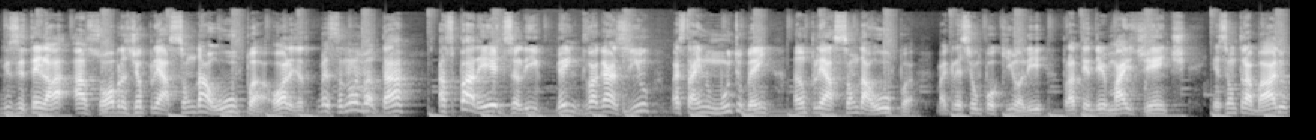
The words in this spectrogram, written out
visitei lá as obras de ampliação da UPA. Olha, já está começando a levantar as paredes ali, bem devagarzinho, mas está indo muito bem a ampliação da UPA. Vai crescer um pouquinho ali para atender mais gente. Esse é um trabalho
